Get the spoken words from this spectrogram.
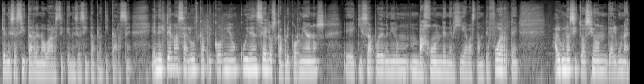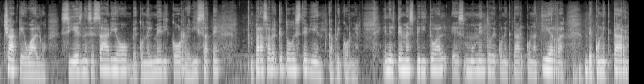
que necesita renovarse y que necesita platicarse. En el tema salud Capricornio, cuídense los capricornianos, eh, quizá puede venir un bajón de energía bastante fuerte alguna situación de algún achaque o algo. Si es necesario, ve con el médico, revísate para saber que todo esté bien, Capricornio. En el tema espiritual es momento de conectar con la tierra, de conectar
